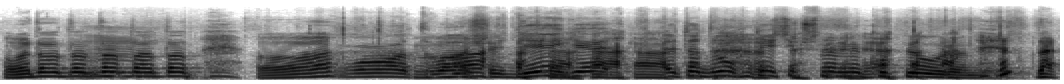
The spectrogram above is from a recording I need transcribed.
Вот, вот, вот, вот, вот, вот. Вот ваши деньги. Это двухтысячными купюрами. Да.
